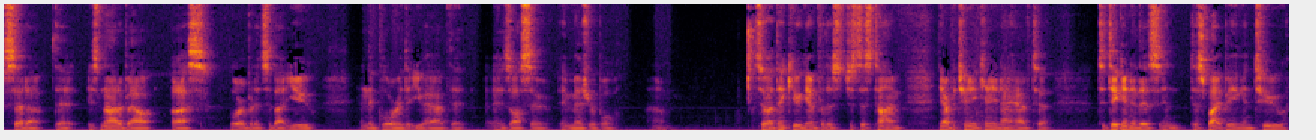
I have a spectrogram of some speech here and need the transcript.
set up that is not about us, Lord, but it's about you and the glory that you have that is also immeasurable. Um, so I thank you again for this, just this time, the opportunity Kenny and I have to to dig into this, and despite being in two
